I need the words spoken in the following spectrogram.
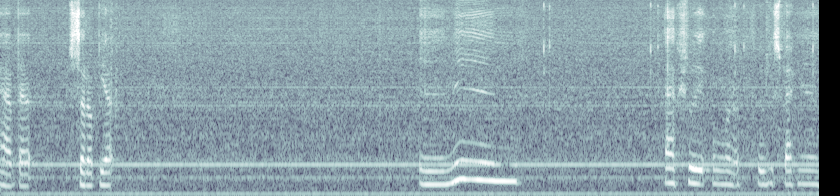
have that set up yet. And then, actually, I'm gonna pull this back in.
